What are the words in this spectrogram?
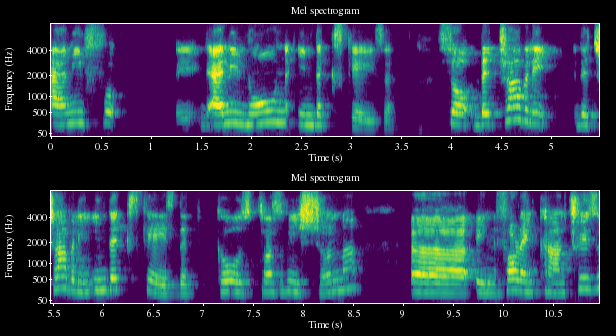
any any known index case. So the traveling, the traveling index case that caused transmission uh, in foreign countries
